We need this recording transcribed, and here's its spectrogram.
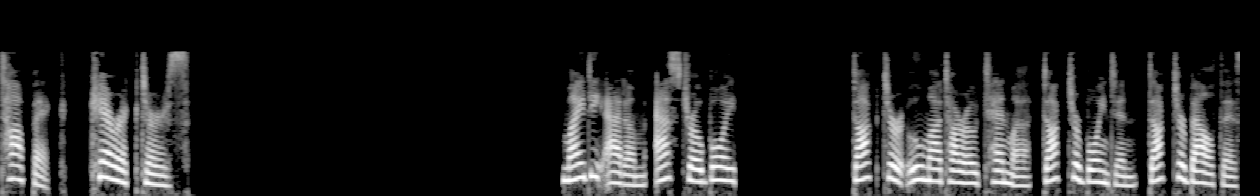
Topic: Characters. Mighty Atom, Astro Boy Dr. Umataro Tenma, Dr. Boynton, Dr. Balthus,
